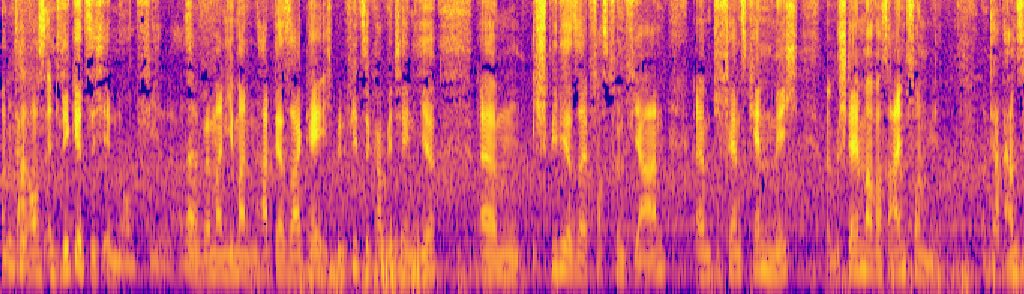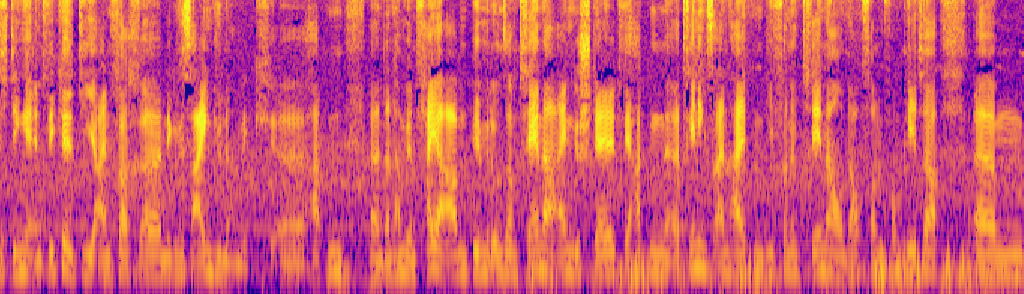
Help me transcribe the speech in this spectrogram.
Und daraus entwickelt sich enorm viel. Also Ja. wenn man jemanden hat, der sagt, hey, ich bin Vizekapitän hier, ähm, ich spiele hier seit fast fünf Jahren, ähm, die Fans kennen mich, äh, stell mal was ein von mir. Und dann haben sich Dinge entwickelt, die einfach äh, eine gewisse Eigendynamik äh, hatten. Äh, dann haben wir ein Feierabendbier mit unserem Trainer eingestellt. Wir hatten äh, Trainingseinheiten, die von dem Trainer und auch von, von Peter ähm,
